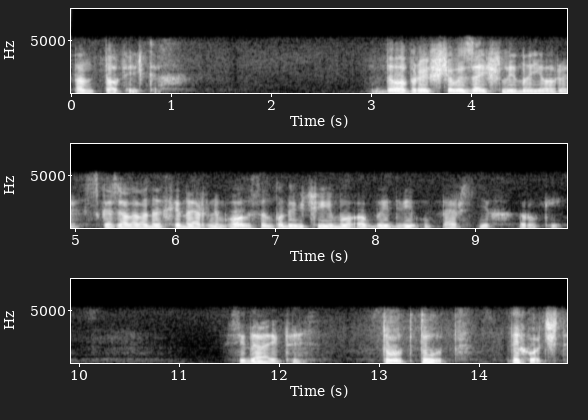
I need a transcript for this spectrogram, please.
пантофельках. Добре, що ви зайшли, майоре, сказала вона химерним голосом, подаючи йому обидві у перснях руки. Сідайте. Тут, тут, де хочете.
